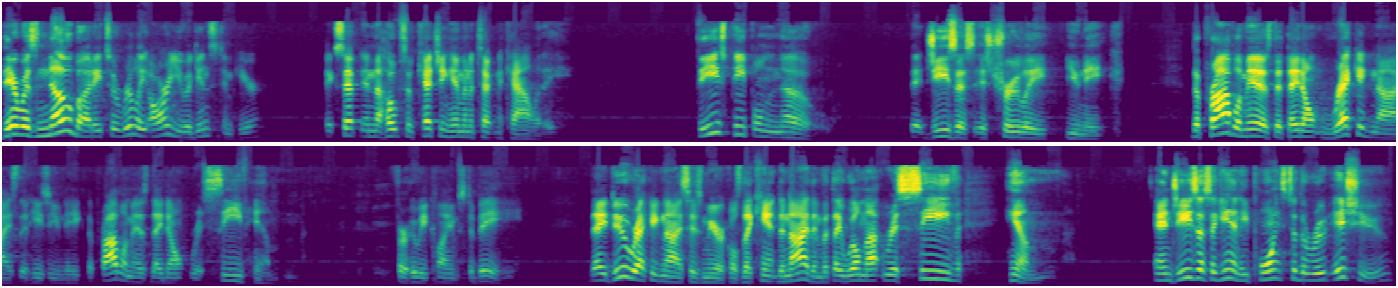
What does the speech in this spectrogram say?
there was nobody to really argue against him here, except in the hopes of catching him in a technicality. These people know that Jesus is truly unique. The problem is that they don't recognize that he's unique. The problem is they don't receive him for who he claims to be. They do recognize his miracles, they can't deny them, but they will not receive him. And Jesus, again, he points to the root issue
